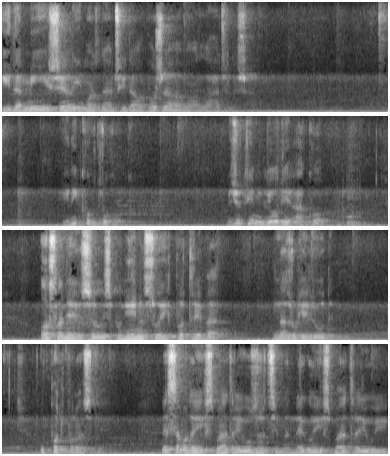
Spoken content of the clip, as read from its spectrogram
i da mi želimo, znači, da obožavamo Allaha Đelešanu. I nikog drugog. Međutim, ljudi, ako oslanjaju se u ispunjenju svojih potreba na druge ljude, u potpunosti, ne samo da ih smatraju uzrocima, nego ih smatraju i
